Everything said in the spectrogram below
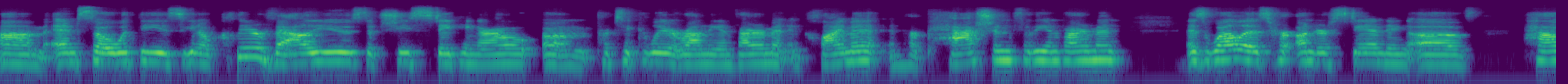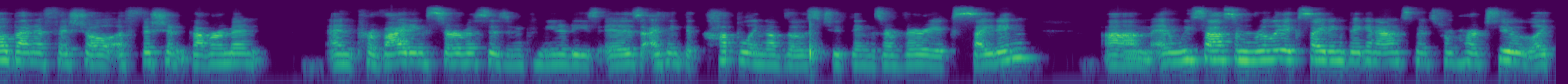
Um, and so, with these, you know, clear values that she's staking out, um, particularly around the environment and climate, and her passion for the environment, as well as her understanding of how beneficial efficient government and providing services in communities is, I think the coupling of those two things are very exciting. Um, and we saw some really exciting big announcements from her too, like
